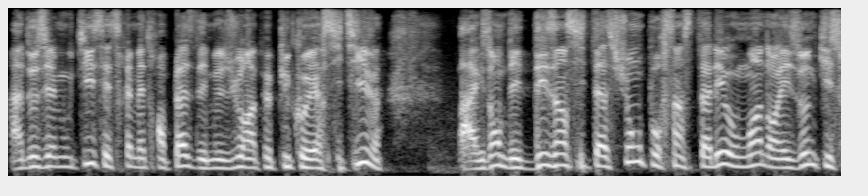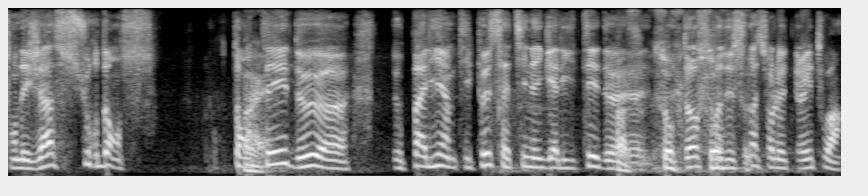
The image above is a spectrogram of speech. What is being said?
Un deuxième outil, ce serait mettre en place des mesures un peu plus coercitives, par exemple des désincitations pour s'installer au moins dans les zones qui sont déjà surdenses tenter de, euh, de pallier un petit peu cette inégalité de, d'offres de soins sur le territoire.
